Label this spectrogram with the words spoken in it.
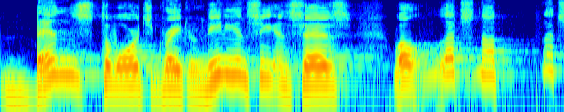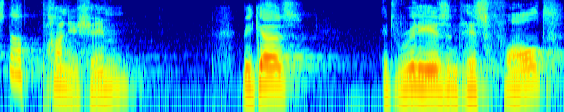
bends towards great leniency and says, well, let's not, let's not punish him because it really isn't his fault.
